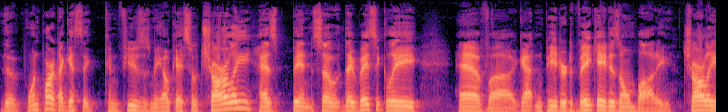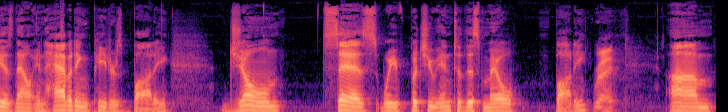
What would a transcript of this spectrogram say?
the one part I guess that confuses me. Okay, so Charlie has been so they basically have uh, gotten Peter to vacate his own body. Charlie is now inhabiting Peter's body. Joan says, "We've put you into this male body." right. And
